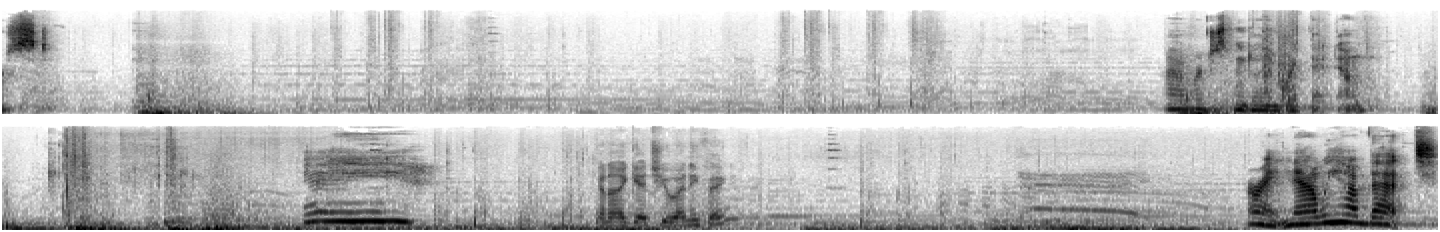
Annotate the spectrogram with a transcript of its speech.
Reinforced. Uh, we're just gonna go ahead and break that down. Okay. Can I get you anything? Alright, now we have that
